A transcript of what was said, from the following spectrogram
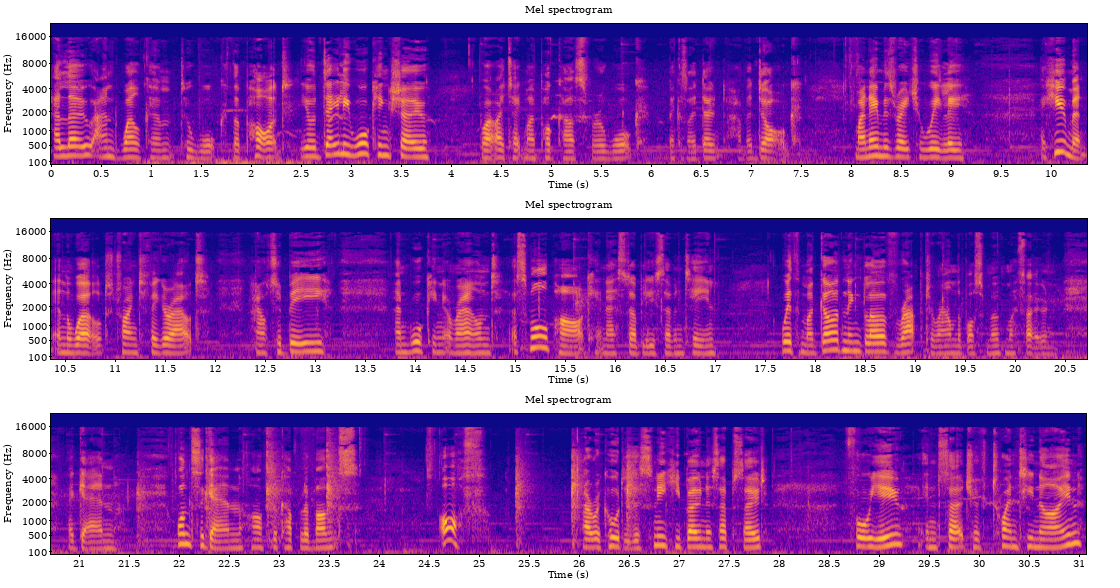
Hello and welcome to Walk the Pod, your daily walking show where I take my podcast for a walk because I don't have a dog. My name is Rachel Wheeley, a human in the world trying to figure out how to be and walking around a small park in SW17 with my gardening glove wrapped around the bottom of my phone again, once again, after a couple of months off. I recorded a sneaky bonus episode for you in search of 29,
